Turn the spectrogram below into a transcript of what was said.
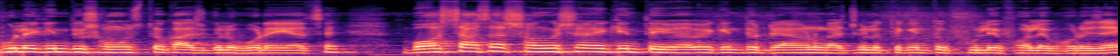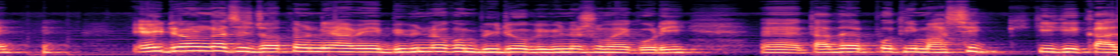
ফুলে কিন্তু সমস্ত গাছগুলো ভরে গেছে। বর্ষা আসার সঙ্গে সঙ্গে কিন্তু এইভাবে কিন্তু ড্রাগন গাছগুলোতে কিন্তু ফুলে ফলে ভরে যায়। এই ড্রাগন গাছের যত্ন নিয়ে আমি বিভিন্ন রকম ভিডিও বিভিন্ন সময় করি। তাদের প্রতি মাসিক কী কী কাজ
